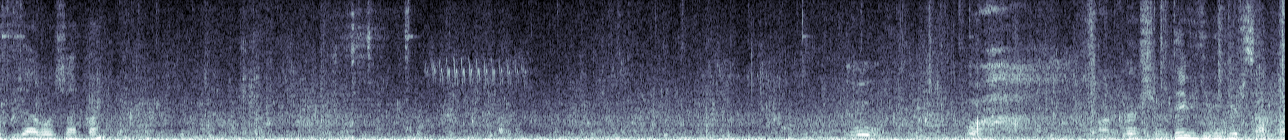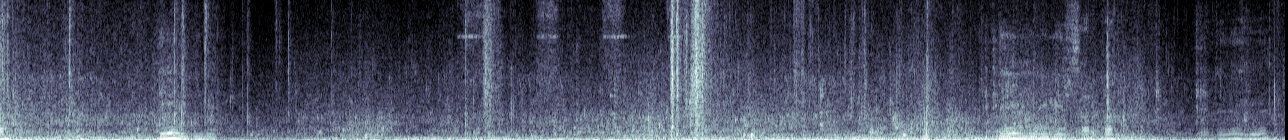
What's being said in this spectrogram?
Çok güzel boy sarpa. Oh. Arkadaşlar dev gibi bir sarpa. Dev gibi. Dev gibi bir sarpa. Gördüğünüz gibi.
